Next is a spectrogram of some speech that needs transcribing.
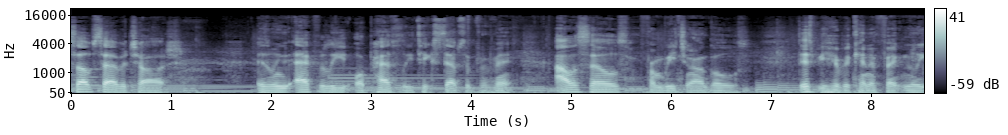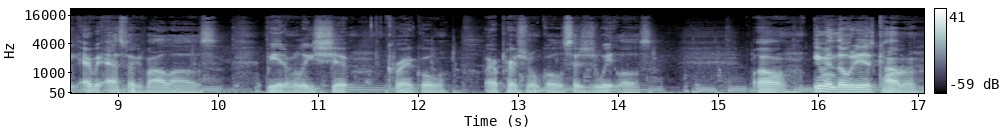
Self sabotage is when you actively or passively take steps to prevent ourselves from reaching our goals. This behavior can affect nearly every aspect of our lives, be it a relationship, career goal, or a personal goal such as weight loss. Well, even though it is common,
